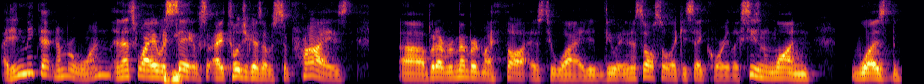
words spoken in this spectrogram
I didn't make that number one, and that's why I was saying, I told you guys I was surprised, uh, but I remembered my thought as to why I didn't do it, and it's also like you said, Corey, like season one was the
